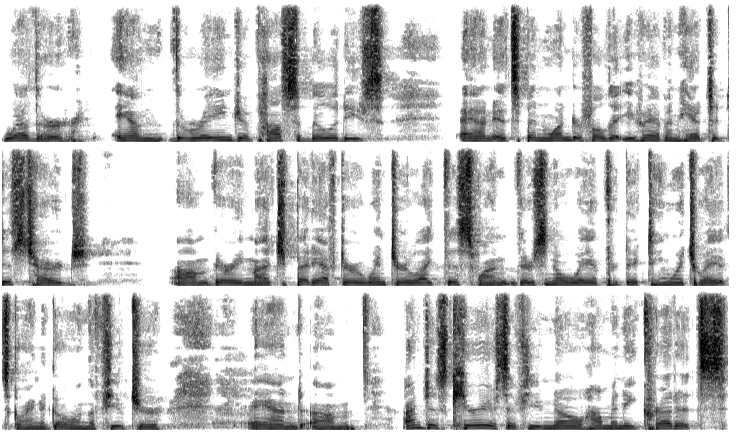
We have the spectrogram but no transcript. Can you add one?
weather and the range of possibilities. And it's been wonderful that you haven't had to discharge um, very much, but after a winter like this one, there's no way of predicting which way it's going to go in the future. And um, I'm just curious if you know how many credits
